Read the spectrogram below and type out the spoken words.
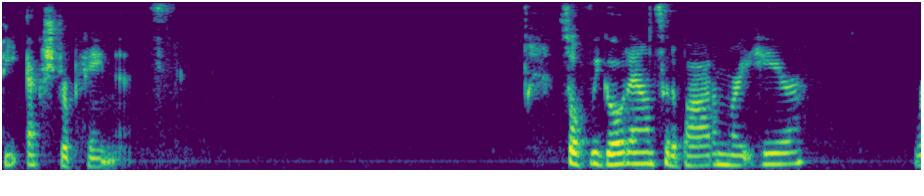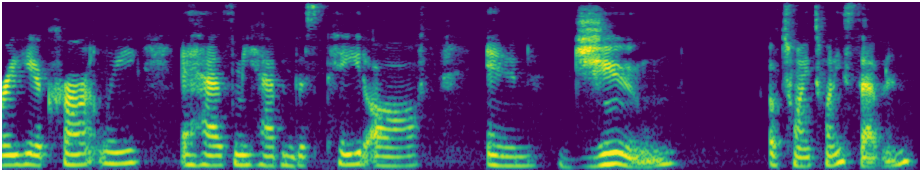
the extra payments. So if we go down to the bottom right here, right here currently, it has me having this paid off in June of 2027.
